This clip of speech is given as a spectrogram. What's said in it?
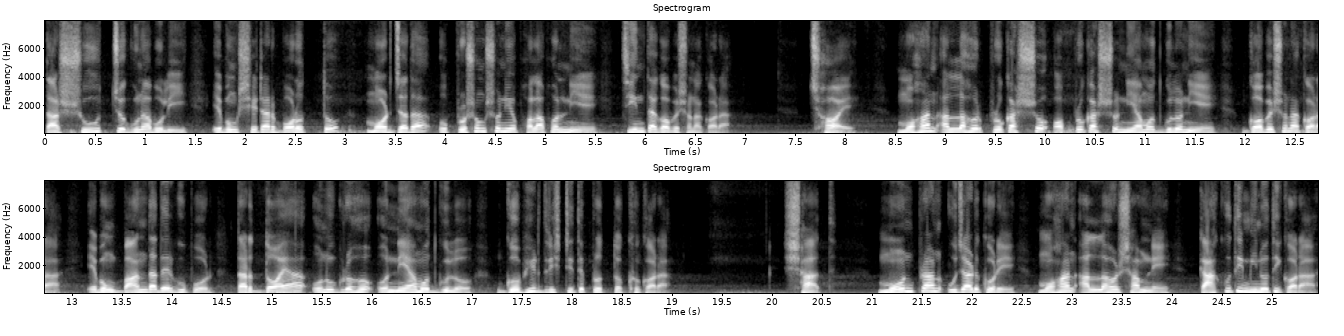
তার সুউচ্চ গুণাবলী এবং সেটার বড়ত্ব, মর্যাদা ও প্রশংসনীয় ফলাফল নিয়ে চিন্তা গবেষণা করা। ছয় মহান আল্লাহর প্রকাশ্য, অপ্রকাশ্য নিয়ামতগুলো নিয়ে গবেষণা করা এবং বান্দাদের উপর তার দয়া, অনুগ্রহ ও নিয়ামতগুলো গভীর দৃষ্টিতে প্রত্যক্ষ করা। সাত, মন প্রাণ উজাড় করে মহান আল্লাহর সামনে কাকুতি মিনতি করা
